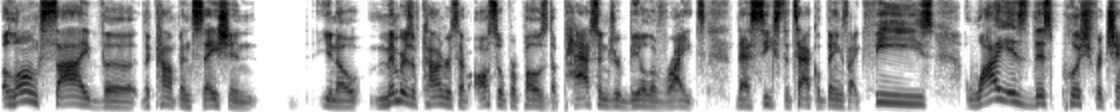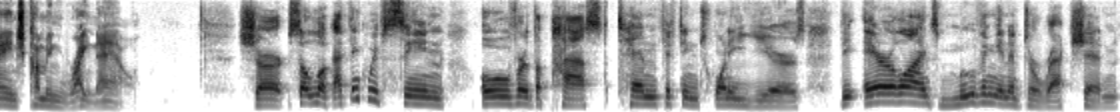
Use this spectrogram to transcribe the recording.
Alongside the the compensation you know, members of Congress have also proposed a passenger bill of rights that seeks to tackle things like fees. Why is this push for change coming right now? Sure. So, look, I think we've seen over the past 10, 15, 20 years the airlines moving in a direction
